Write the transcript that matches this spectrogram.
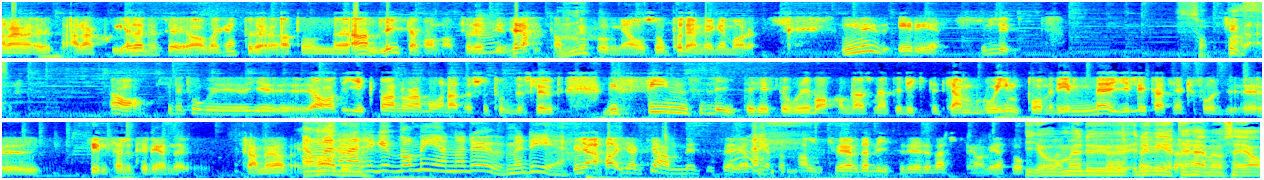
arra- arrangerade, säger jag, vad heter det? Att hon eh, anlitade honom för ett event. Han skulle sjunga och så. På den vägen var det. Nu är det slut. Så pass. Tyvärr. Ja, så det, tog, ju- ja, det gick bara några månader så tog det slut. Det finns lite historia bakom det här som jag inte riktigt kan gå in på men det är möjligt att jag får eh, tillfälle till det nu framöver. Ja, men herregud, vad menar du med det? Ja, jag kan inte säga. Jag vet att halvkvävda visor är det värsta jag vet också. Jo, men du, du vet det här med att säga A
